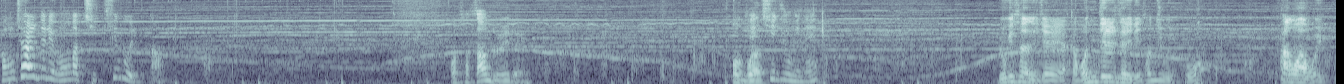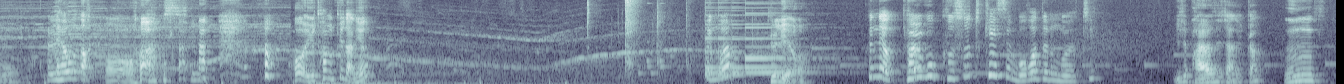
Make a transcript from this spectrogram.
경찰들이 뭔가 지키고 있다. 어 사- 사운드 왜 이래 어 뭐야 대치 중이네. 여기서는 이제 약간 원딜들이 던지고 있고 방어하고 있고 레오나. 어 아씨 어 이거 타면 끝 아니야? 된 거야? 클리어 근데 결국 그 수트케이스는 뭐가 들은 거였지? 이제 봐야 되지 않을까? 응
